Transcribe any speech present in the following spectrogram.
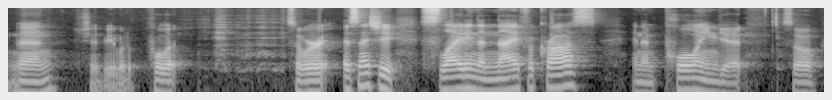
And then should be able to pull it. So we're essentially sliding the knife across and then pulling it. So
